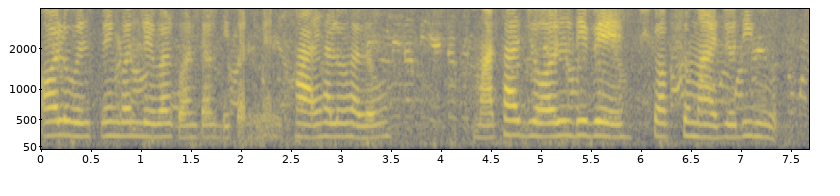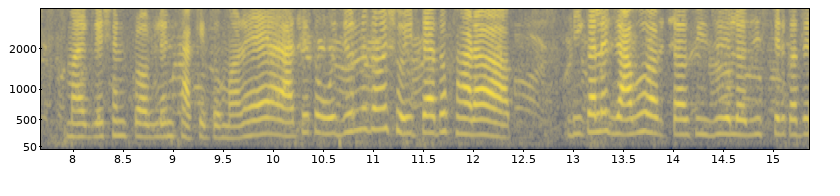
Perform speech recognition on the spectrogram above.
All West Bengal labour contact department hi hello hello মাথা জল দেবে সব সময় যদি মাইগ্রেশন প্রবলেম থাকে তোমার। হ্যাঁ আছে তো, ওর জন্য তোমার শরীরটা এত খারাপ। বিকালে যাব একটা ফিজিওলজিস্টের কাছে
